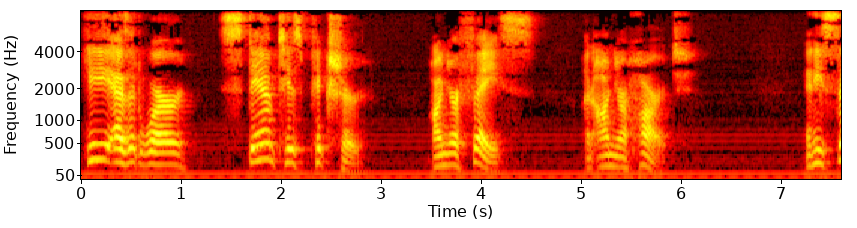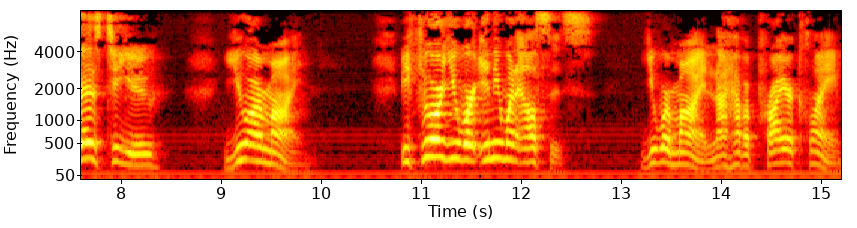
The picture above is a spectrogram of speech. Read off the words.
He, as it were, stamped his picture on your face and on your heart. And he says to you, you are mine. Before you were anyone else's, you were mine, and I have a prior claim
